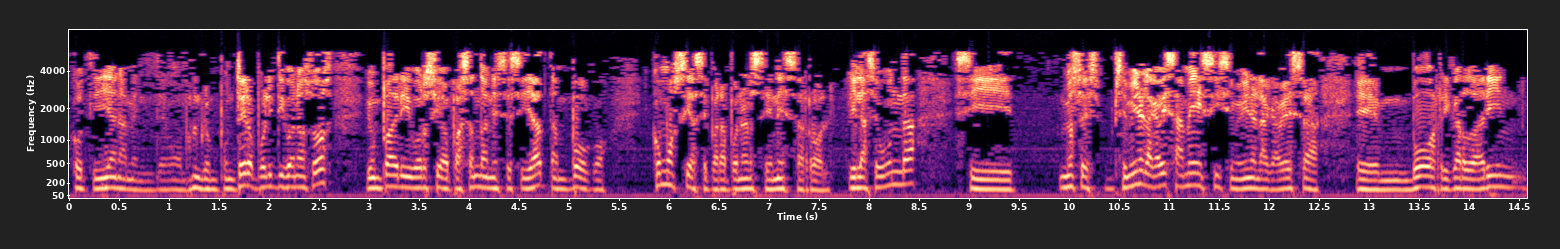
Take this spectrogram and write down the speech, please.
cotidianamente? Como, por ejemplo, un puntero político no sos y un padre divorciado pasando necesidad tampoco. ¿Cómo se hace para ponerse en ese rol? Y la segunda, si no sé, se me viene a la cabeza Messi, se me viene a la cabeza eh, vos, Ricardo Darín.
